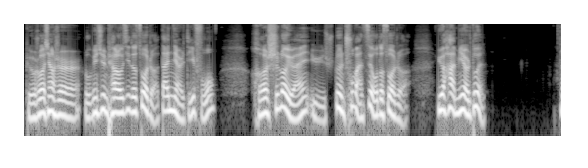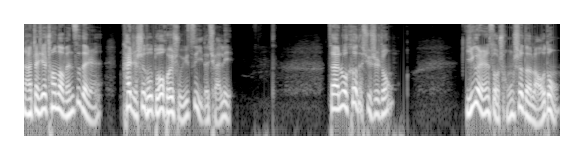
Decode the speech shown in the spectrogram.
比如说像是《鲁滨逊漂流记》的作者丹尼尔·迪福和《失乐园与论出版自由》的作者约翰·米尔顿。那这些创造文字的人开始试图夺回属于自己的权利。在洛克的叙事中，一个人所从事的劳动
